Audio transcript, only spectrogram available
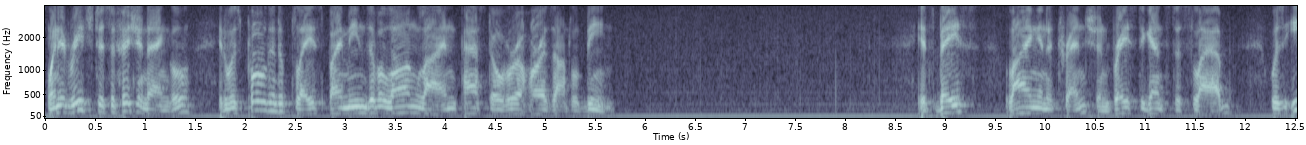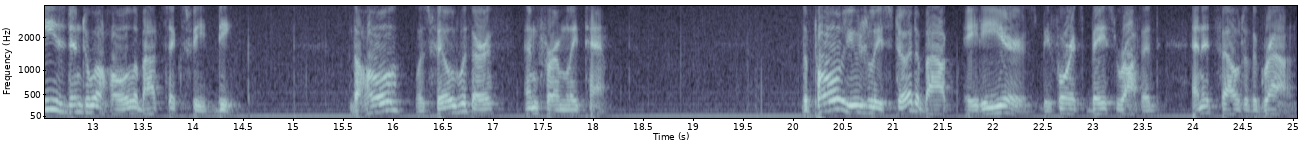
When it reached a sufficient angle, it was pulled into place by means of a long line passed over a horizontal beam. Its base, lying in a trench and braced against a slab, was eased into a hole about six feet deep. The hole was filled with earth and firmly tamped. The pole usually stood about 80 years before its base rotted and it fell to the ground.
